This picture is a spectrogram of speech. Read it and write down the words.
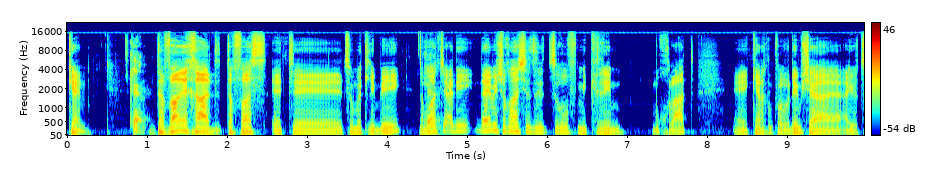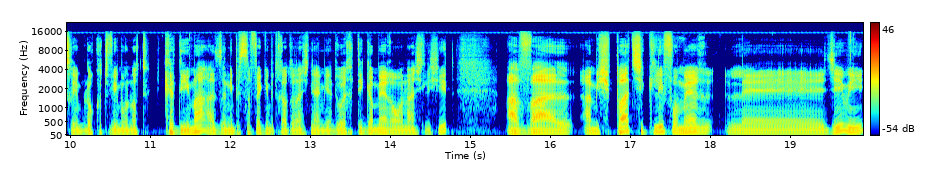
כן, כן, דבר אחד תפס את uh, תשומת ליבי, למרות כן. שאני די משוכנע שזה צירוף מקרים מוחלט, uh, כי אנחנו כבר יודעים שהיוצרים לא כותבים עונות קדימה, אז אני בספק אם בתחילת עונה שנייה הם ידעו איך תיגמר העונה השלישית, אבל המשפט שקליף אומר לג'ימי,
